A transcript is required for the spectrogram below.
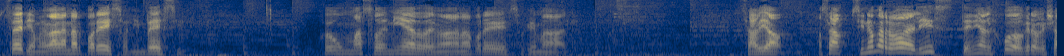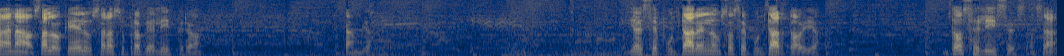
En serio, me va a ganar por eso, el imbécil. Juego un mazo de mierda y me va a ganar por eso, qué mal. Sabía... O sea, si no me robaba Elise, tenía el juego creo que ya ganado. Salvo que él usara su propio Elise, pero... Cambio. Y el sepultar, él no usó sepultar todavía. Dos Elises, o sea,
